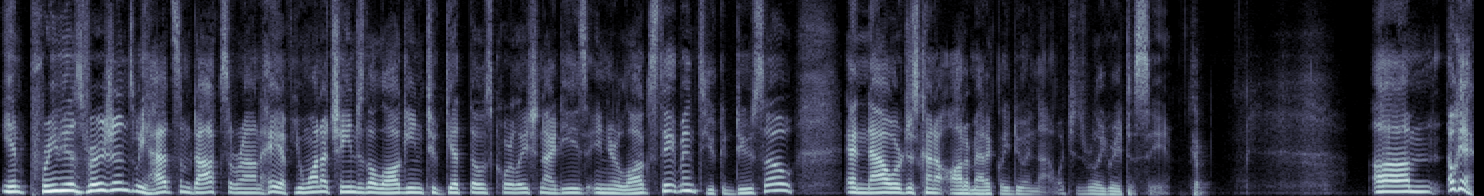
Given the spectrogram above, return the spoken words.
in previous versions, we had some docs around hey, if you want to change the logging to get those correlation IDs in your log statements, you could do so. And now we're just kind of automatically doing that, which is really great to see. Yep. Um, okay.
